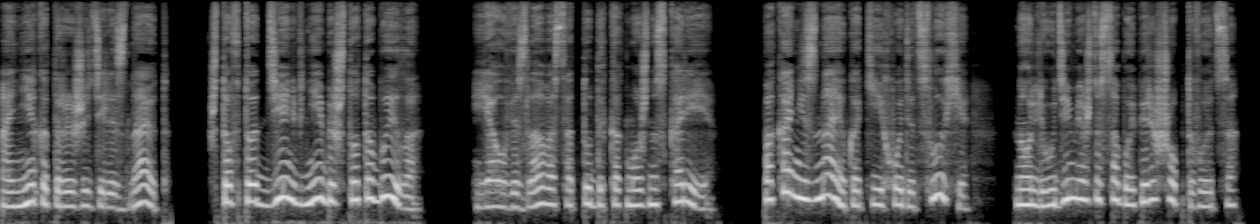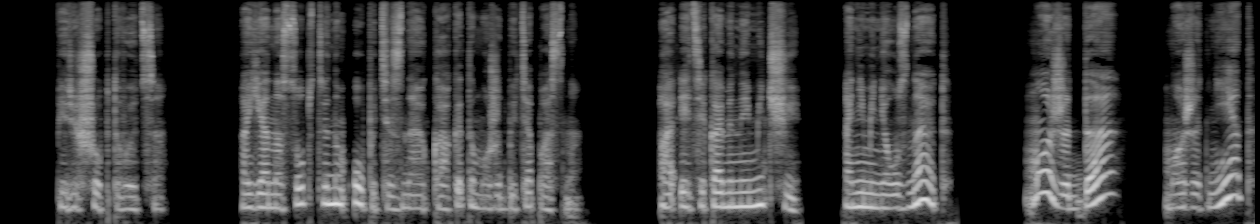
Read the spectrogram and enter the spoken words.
А некоторые жители знают, что в тот день в небе что-то было. Я увезла вас оттуда как можно скорее. Пока не знаю, какие ходят слухи, но люди между собой перешептываются. Перешептываются. А я на собственном опыте знаю, как это может быть опасно. А эти каменные мечи, они меня узнают? Может, да, может, нет.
